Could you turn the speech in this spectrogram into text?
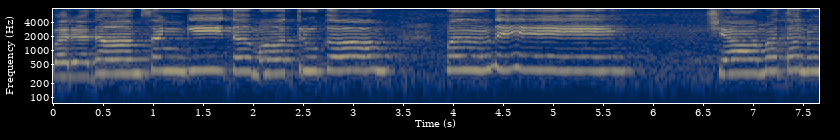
वरदां सङ्गीतमातृकां वन्दे श्यामतनुसौकुमार्यां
